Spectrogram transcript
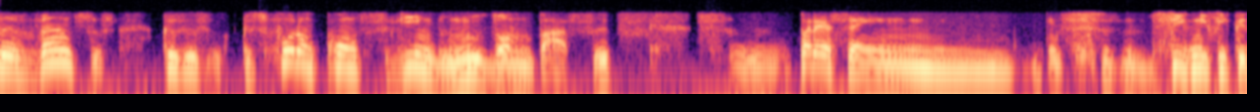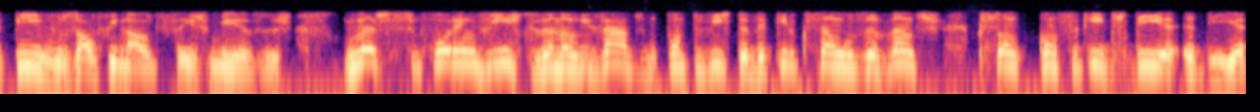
avanços que, que se foram conseguindo no Donbass parecem significativos ao final de seis meses, mas se forem vistos, analisados do ponto de vista daquilo que são os avanços que são conseguidos dia a dia,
